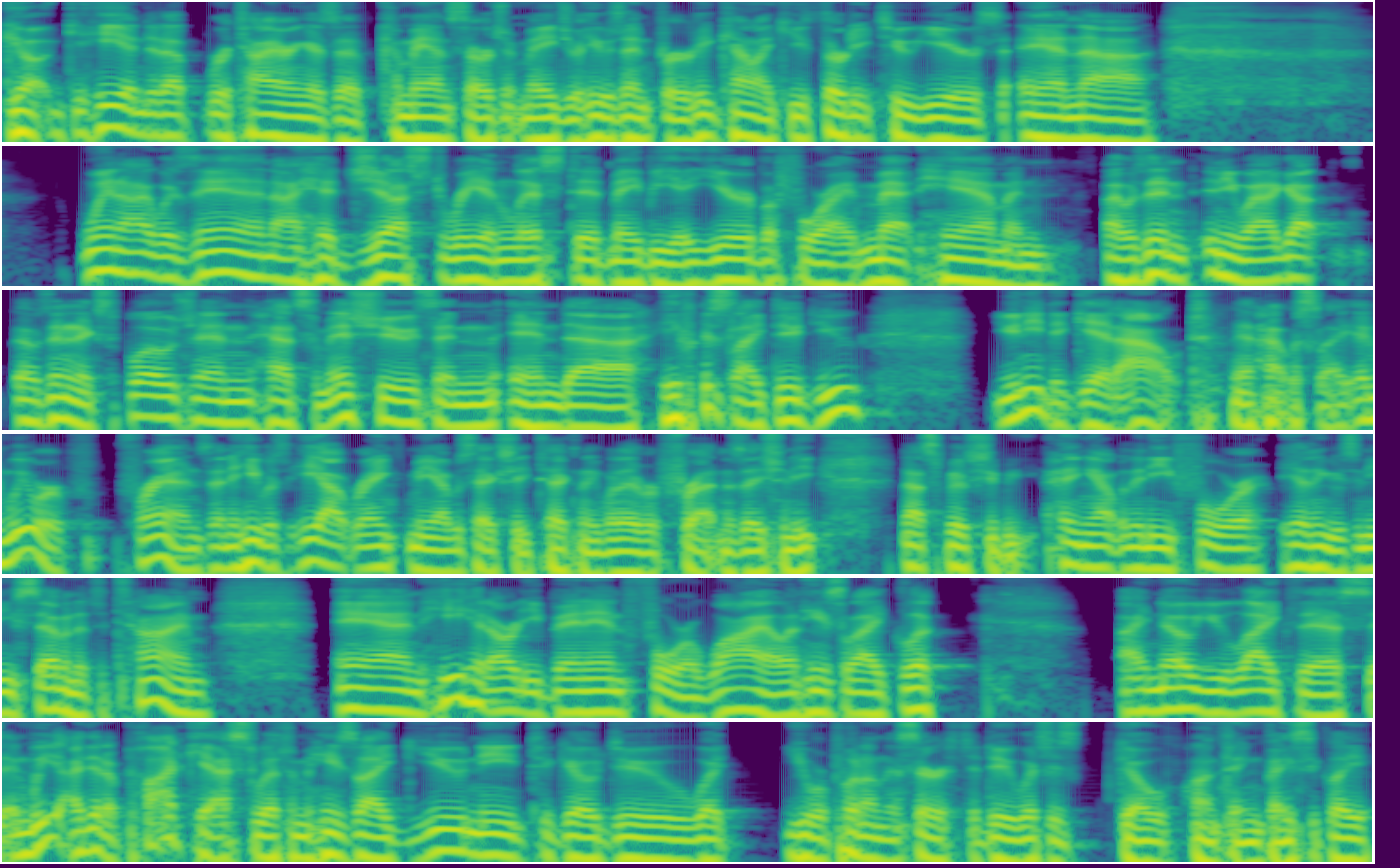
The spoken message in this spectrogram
go, he ended up retiring as a command sergeant major. He was in for, he kind of like you, 32 years. And, uh, when I was in, I had just re-enlisted maybe a year before I met him, and I was in anyway. I got I was in an explosion, had some issues, and and uh, he was like, "Dude, you you need to get out. And I was like, and we were friends, and he was he outranked me. I was actually technically whatever fraternization. He not supposed to be hanging out with an E four. I think he was an E seven at the time, and he had already been in for a while. And he's like, look. I know you like this. And we I did a podcast with him. He's like, you need to go do what you were put on this earth to do, which is go hunting, basically.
